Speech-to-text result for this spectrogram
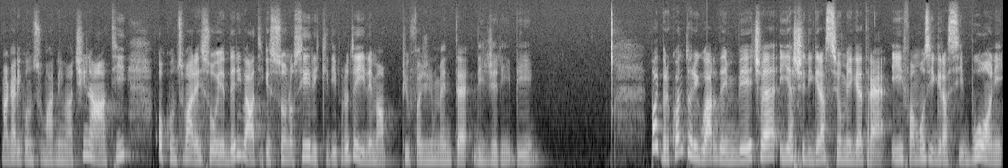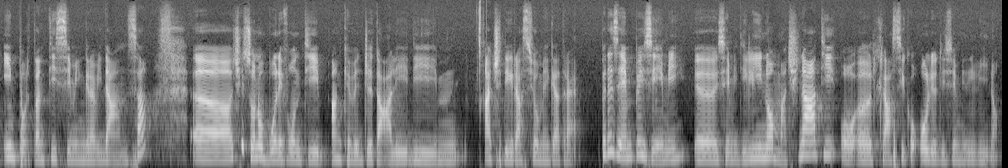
magari consumarli macinati o consumare soi e derivati che sono sì ricchi di proteine ma più facilmente digeribili. Poi per quanto riguarda invece gli acidi grassi omega 3, i famosi grassi buoni, importantissimi in gravidanza, eh, ci sono buone fonti anche vegetali di mm, acidi grassi omega 3. Per esempio i semi, eh, i semi di lino macinati o eh, il classico olio di semi di lino,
